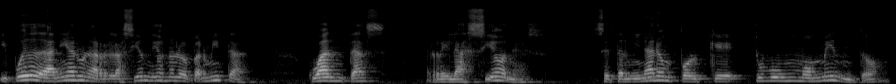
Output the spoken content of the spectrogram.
y puede dañar una relación, Dios no lo permita. ¿Cuántas relaciones se terminaron porque tuvo un momento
